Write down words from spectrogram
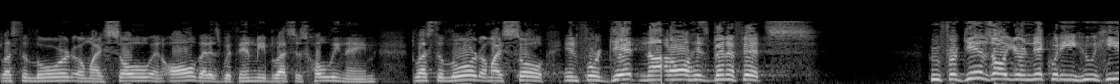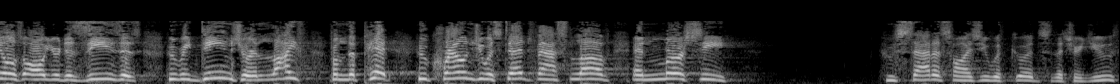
Bless the Lord, O my soul, and all that is within me. Bless his holy name. Bless the Lord, O my soul, and forget not all his benefits. Who forgives all your iniquity, who heals all your diseases, who redeems your life from the pit, who crowns you with steadfast love and mercy who satisfies you with good so that your youth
